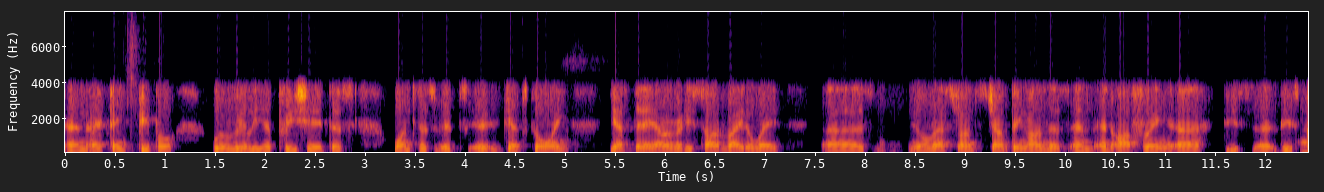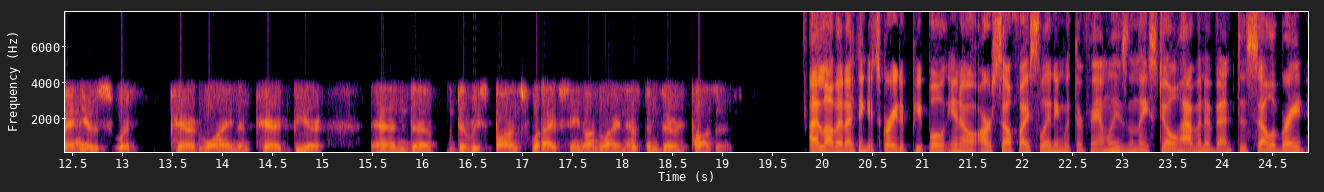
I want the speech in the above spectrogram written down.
and I think people will really appreciate this once it gets going. Yesterday, I already saw it right away uh, you know restaurants jumping on this and and offering uh, these uh, these menus with paired wine and paired beer, and uh, the response, what I've seen online, has been very positive. I love it. I think it's great if people, you know, are self isolating with their families and they still have an event to celebrate.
